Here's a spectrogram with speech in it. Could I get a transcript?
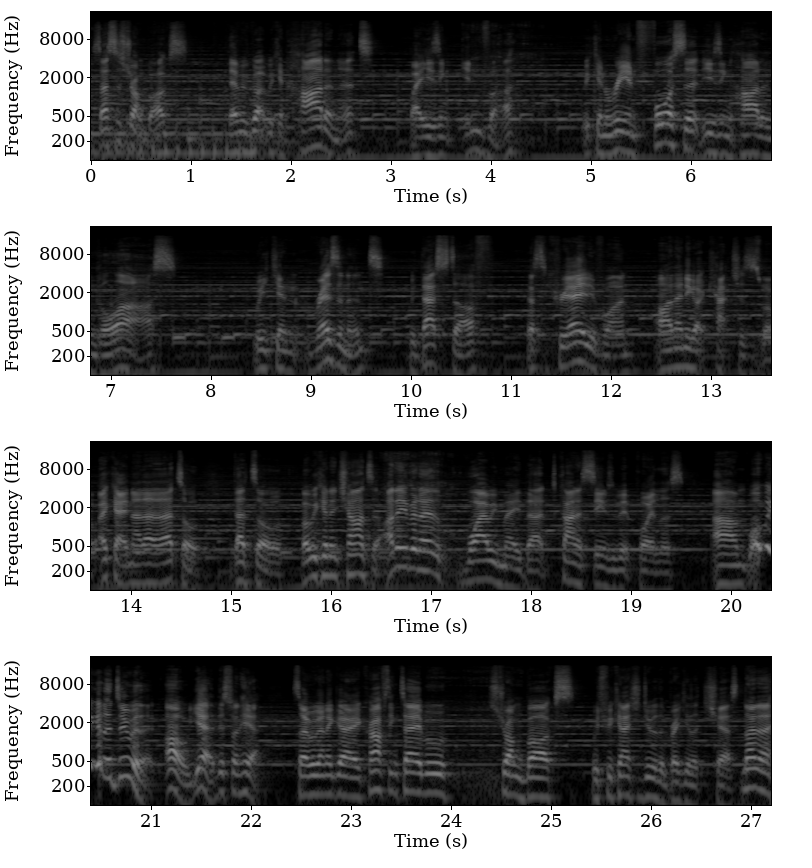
So that's the strong box. Then we've got... We can harden it by using Invar. We can reinforce it using hardened glass. We can resonate with that stuff. That's the creative one. Oh, and then you got catches as well. Okay, no, that, that's all. That's all. But we can enchant it. I don't even know why we made that. It kind of seems a bit pointless. Um, what are we going to do with it? Oh, yeah, this one here. So we're going to go crafting table, strong box, which we can actually do with a regular chest. No, no,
